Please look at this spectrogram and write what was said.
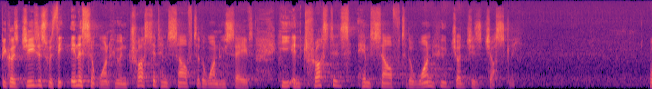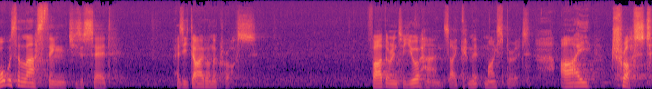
because Jesus was the innocent one who entrusted himself to the one who saves. He entrusted himself to the one who judges justly. What was the last thing Jesus said as he died on the cross. Father, into your hands I commit my spirit. I trust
